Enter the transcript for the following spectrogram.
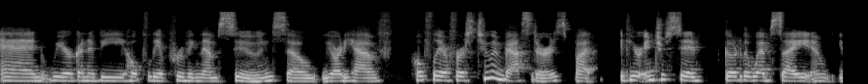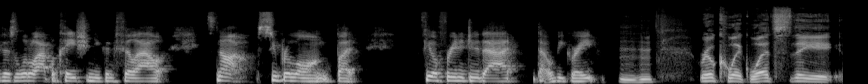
and we are going to be hopefully approving them soon. So we already have hopefully our first two ambassadors. But if you're interested, go to the website and there's a little application you can fill out. It's not super long, but feel free to do that. That would be great. Mm-hmm. Real quick, what's the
